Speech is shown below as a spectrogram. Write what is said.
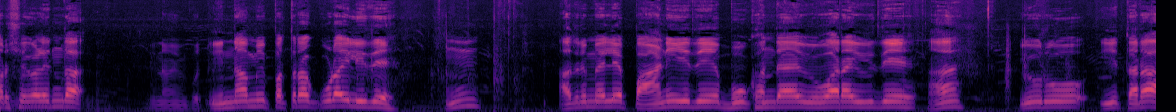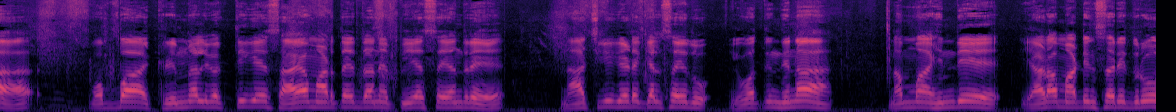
ವರ್ಷಗಳಿಂದ ಇನಾಮಿ ಪತ್ರ ಕೂಡ ಇಲ್ಲಿದೆ. ಹ್ಞೂ ಅದ್ರ ಮೇಲೆ ಪಾಣಿ ಇದೆ ಭೂಖಂದ ವ್ಯವಹಾರ ಇದೆ ಹಾಂ ಇವರು ಈ ಥರ ಒಬ್ಬ ಕ್ರಿಮಿನಲ್ ವ್ಯಕ್ತಿಗೆ ಸಹಾಯ ಮಾಡ್ತಾ ಇದ್ದಾನೆ ಪಿ ಎಸ್ ಐ ಅಂದರೆ ನಾಚಿಕೆಗೇಡ ಕೆಲಸ ಇದು. ಇವತ್ತಿನ ದಿನ ನಮ್ಮ ಹಿಂದೆ ಯಾಡ ಮಾರ್ಟಿನ್ ಸರ್ ಇದ್ದರು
